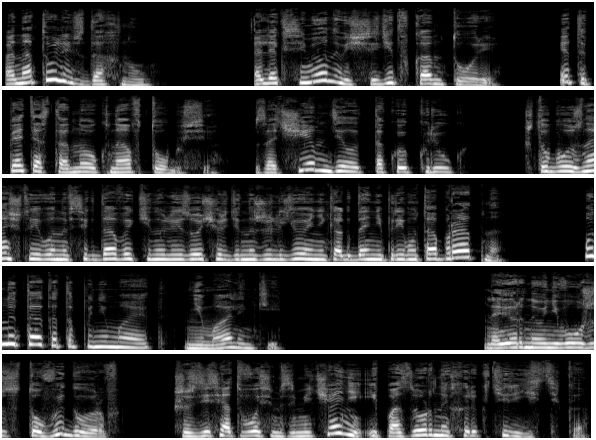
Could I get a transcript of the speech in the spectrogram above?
Анатолий вздохнул. Олег Семенович сидит в конторе. Это пять остановок на автобусе. Зачем делать такой крюк? Чтобы узнать, что его навсегда выкинули из очереди на жилье и никогда не примут обратно? Он и так это понимает, не маленький. Наверное, у него уже сто выговоров, 68 замечаний и позорная характеристика.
